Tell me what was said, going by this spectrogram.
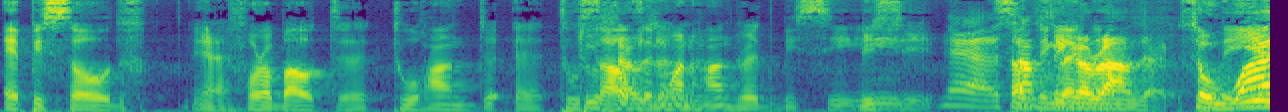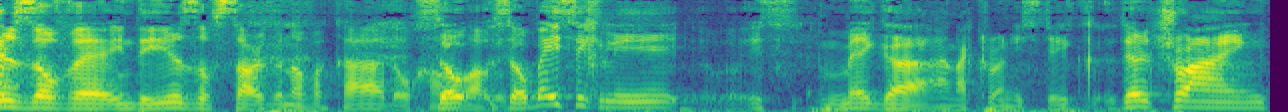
episode Yeah. for about uh, 200, uh, 2100 BCE. BC. Yeah, something something, like around that. there. So in the years of uh, in the years of Sargon of Akkad or so Hammurabi. so basically, it's mega anachronistic. They're trying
